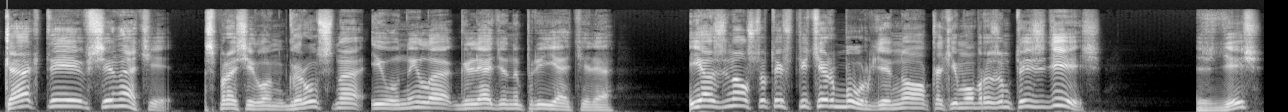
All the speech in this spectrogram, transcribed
«Как ты в Сенате?» — спросил он грустно и уныло, глядя на приятеля. «Я знал, что ты в Петербурге, но каким образом ты здесь?» «Здесь?»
